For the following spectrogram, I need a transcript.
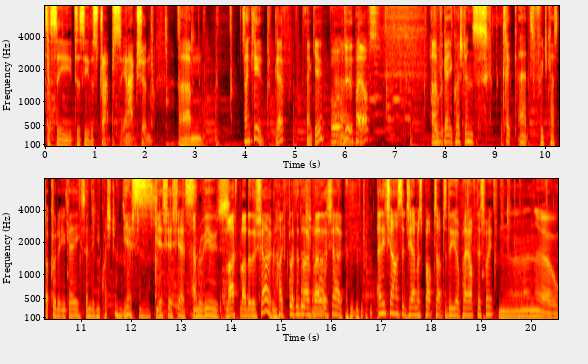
to see to see the straps in action. Um, thank you, Kev. Thank you. We'll, we'll do Uh, the payoffs. Don't forget your questions. Click at fujicast.co.uk. Send in your questions. Yes, yes, yes, yes. And reviews. Lifeblood of the show. Lifeblood of the Lifeblood of the show. show. Any chance that Jem has popped up to do your payoff this week? No.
